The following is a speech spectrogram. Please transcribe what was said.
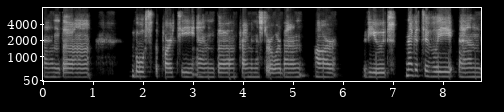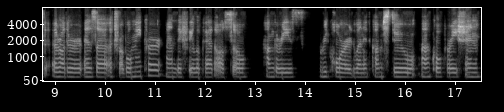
And uh, both the party and the Prime Minister Orban are viewed negatively and rather as a, a troublemaker. And if we look at also Hungary's record when it comes to uh, cooperation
